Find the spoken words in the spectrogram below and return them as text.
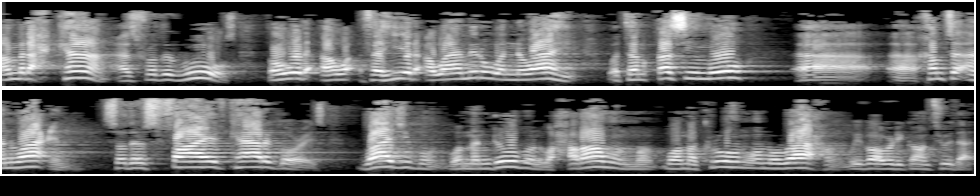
أما الأحكام as for the rules فهي الأوامر والنواهي وتنقسم خمسة أنواع so there's five categories واجب ومندوب وحرام ومكروه ومباح we've already gone through that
